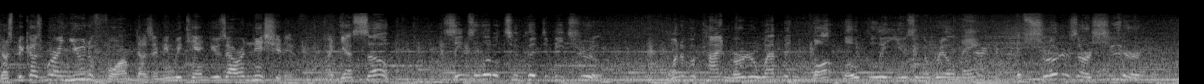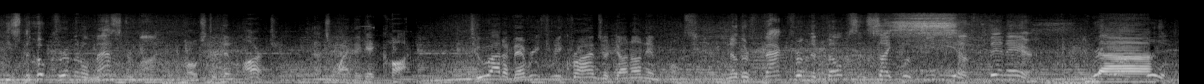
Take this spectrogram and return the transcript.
Just because we're in uniform doesn't mean we can't use our initiative. I guess so. Seems a little too good to be true. One of a kind murder weapon bought locally using a real name. If Schroeder's our shooter, he's no criminal mastermind. Most of them aren't. That's why they get caught. Two out of every three crimes are done on impulse. Another fact from the Phelps Encyclopedia of Thin Air. You really Да. are full of it.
